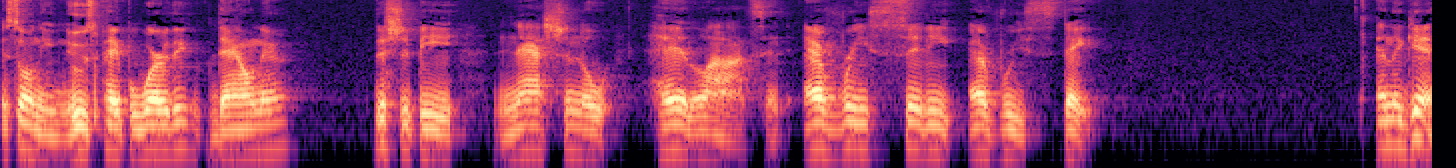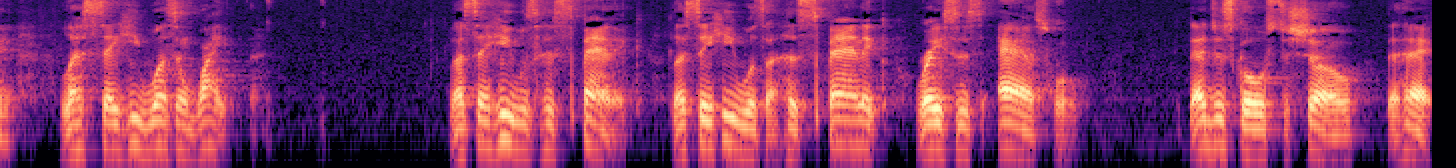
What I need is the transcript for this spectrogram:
It's only newspaper worthy down there. This should be national headlines in every city, every state. And again, let's say he wasn't white. Let's say he was Hispanic. Let's say he was a Hispanic racist asshole. That just goes to show that, hey,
